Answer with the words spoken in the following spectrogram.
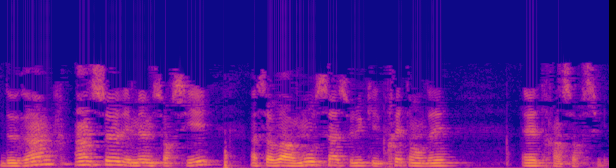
de vaincre un seul et même sorcier, à savoir Moussa, celui qui prétendait être un sorcier.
